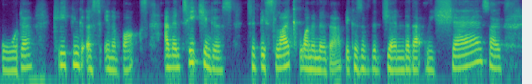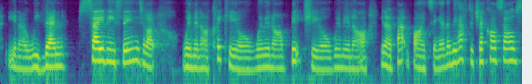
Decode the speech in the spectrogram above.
order, keeping us in a box, and then teaching us to dislike one another because of the gender that we share. So, you know, we then say these things like, women are cliquey or women are bitchy or women are, you know, backbiting. And then we have to check ourselves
